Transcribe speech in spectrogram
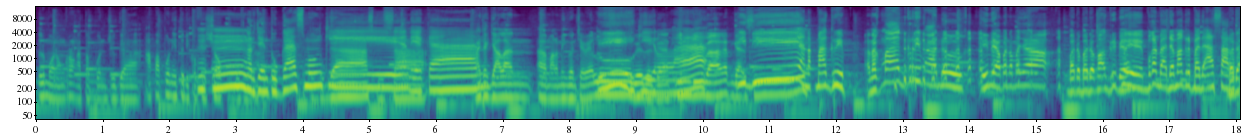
lu mau nongkrong ataupun juga apa pun itu di coffee shop. Mm, gitu. ngerjain tugas mungkin, Tugas, bisa. ya kan? Ajak jalan eh, malam mingguan cewek lu Ih, gitu gila. kan. Indie banget gak Idih, sih? anak maghrib. Anak maghrib aduh. Ini apa namanya bada-bada maghrib ya. Oh iya, bukan bada maghrib, bada asar. Pak.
